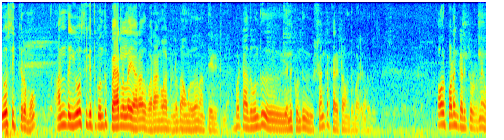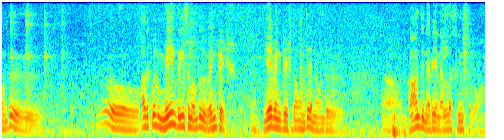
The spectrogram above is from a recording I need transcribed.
யோசிக்கிறோமோ அந்த யோசிக்கிறதுக்கு வந்து பேரலாக யாராவது வராங்களா அப்படின்றத அவங்கள தான் நான் தேடிட்டு இருந்தேன். பட் அது வந்து எனக்கு வந்து சங்கர் கரெக்டாக வந்த மாதிரி இருந்தது. அவர் படம் கிடைச்ச உடனே வந்து அதுக்கு வந்து மெயின் ரீசன் வந்து வெங்கடேஷ். ஏ வெங்கடேஷ் தான் வந்து என்னை வந்து காந்தி நிறைய நல்ல சீன் சொல்லுவான்.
